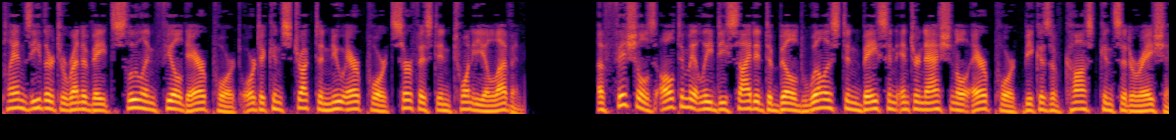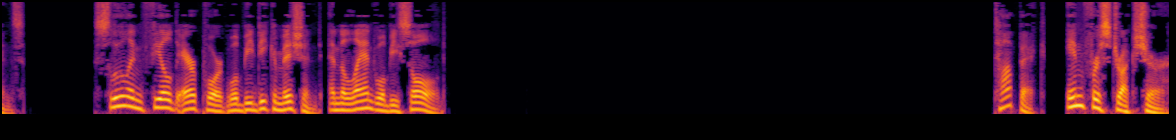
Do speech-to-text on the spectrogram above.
plans either to renovate Sloulin Field Airport or to construct a new airport surfaced in 2011. Officials ultimately decided to build Williston Basin International Airport because of cost considerations. Sloulin Field Airport will be decommissioned, and the land will be sold. Infrastructure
